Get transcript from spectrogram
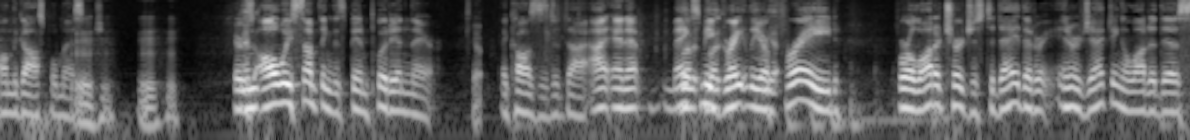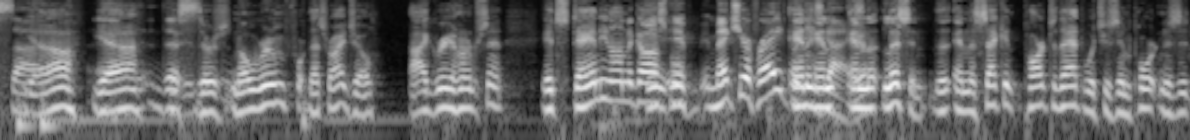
on the gospel message. Mm-hmm. There's And- always something that's been put in there Yep. that causes it to die. I, and it makes But- me but- greatly yeah. afraid for a lot of churches today that are interjecting a lot of this. Uh, yeah, yeah. this- There's no room for. That's right, Joe. I agree 100. percent It's standing on the gospel. it, it makes you afraid for and these and, guys. and the, listen, the, and the second part to that, which is important as it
